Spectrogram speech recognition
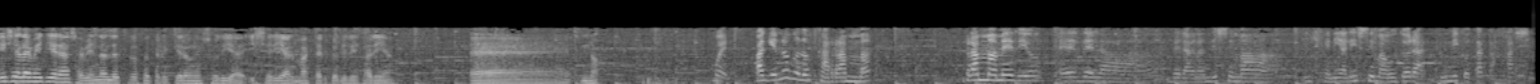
Y si la emitieran sabiendo el destrozo que le hicieron en su día y sería el máster que utilizarían, eh, no. Bueno, para quien no conozca Ramma, Ramma Medio es de la, de la grandísima y genialísima autora Rumiko Takahashi,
